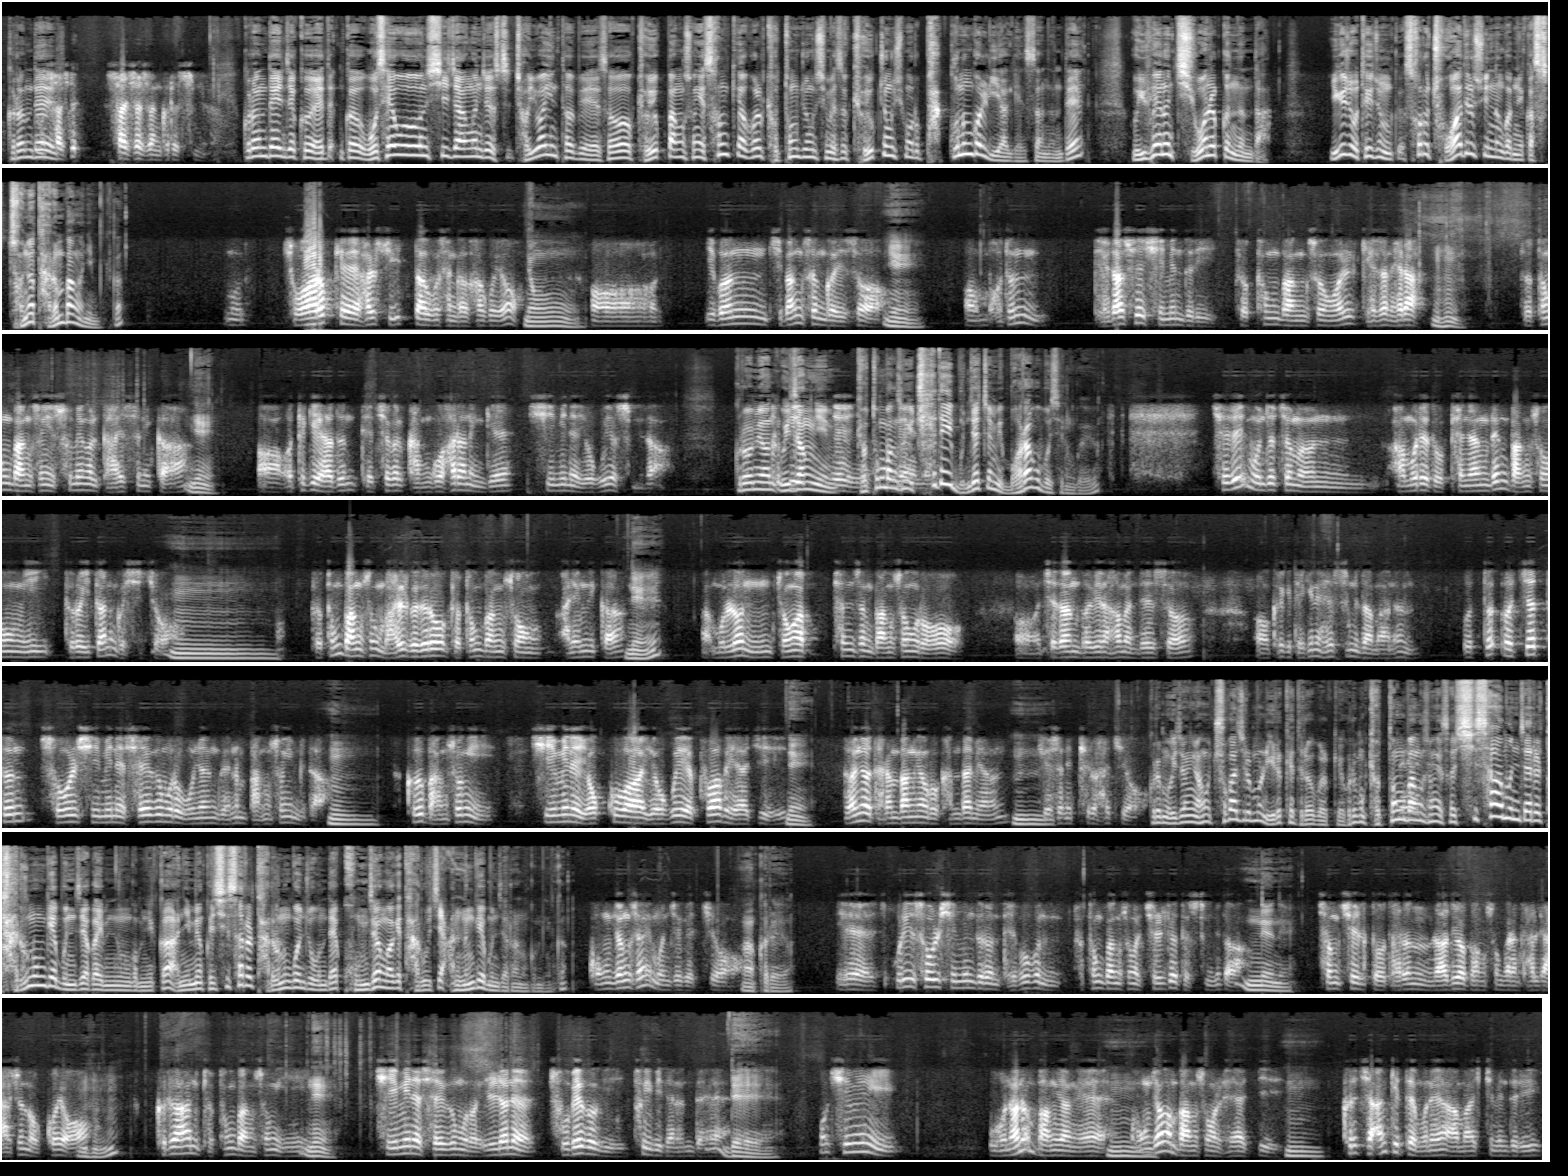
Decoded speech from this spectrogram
그런데 사실, 사실상 그렇습니다. 그런데 이제 그, 애드- 그 오세훈 시장은 이제 저희와 인터뷰에서 교육 방송의 성격을 교통 중심에서 교육 중심으로 바꾸는 걸 이야기했었는데 의회는 지원을 끊는다. 이게 좀 어떻게 좀 서로 조화될 수 있는 겁니까? 전혀 다른 방안입니까? 뭐 조화롭게 할 수 있다고 생각하고요. 어, 어, 이번 지방선거에서 예. 어, 모든 대다수의 시민들이 교통방송을 개선해라. 음흠. 교통방송이 수명을 다했으니까 예. 어, 어떻게 하든 대책을 강구하라는 게 시민의 요구였습니다. 그러면 그게- 의장님 예, 예. 교통방송의 네, 네. 최대의 문제점이 뭐라고 보시는 거예요? 최대의 문제점은 아무래도 편향된 방송이 들어있다는 것이죠. 음, 교통방송 말 그대로 교통방송 아닙니까? 네. 아, 물론 종합 편성 방송으로 어, 재단 법인을 하면 돼서 어, 그렇게 되기는 했습니다만은 어쨌든 서울 시민의 세금으로 운영되는 방송입니다. 음, 그 방송이 시민의 욕구와 요구에 부합해야지 네. 전혀 다른 방향으로 간다면 음. 개선이 필요하죠. 그럼 의장님 한번 추가 질문을 이렇게 들어볼게요. 그러면 교통방송에서 시사 문제를 다루는 게 문제가 있는 겁니까? 아니면 그 시사를 다루는 건 좋은데 공정하게 다루지 않는 게 문제라는 겁니까? 공정성의 문제겠죠. 아 그래요. 예, 우리 서울 시민들은 대부분 교통방송을 즐겨 듣습니다. 네네. 청취율도 다른 라디오 방송과는 달리 아주 높고요. 음흠. 그러한 교통방송이 네. 시민의 세금으로 1년에 수백억이 투입이 되는데 네. 뭐 시민이 원하는 방향에 음. 공정한 방송을 해야지 음. 그렇지 않기 때문에 아마 시민들이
